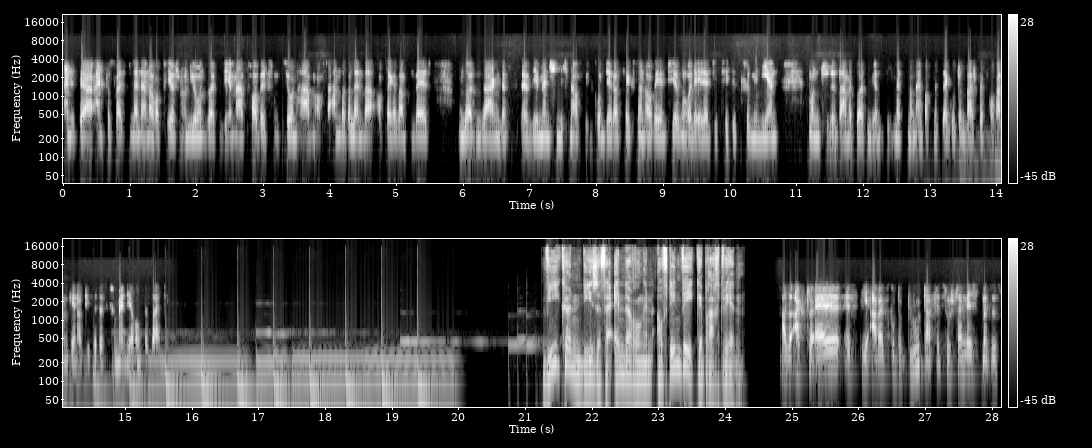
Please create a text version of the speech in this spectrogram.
eines der einflussreichsten Länder in der Europäischen Union, sollten wir immer Vorbildfunktion haben, auch für andere Länder auf der gesamten Welt und sollten sagen, dass äh, wir Menschen nicht mehr aufgrund ihrer sexuellen Orientierung oder Identität diskriminieren. Und äh, damit sollten wir uns nicht messen und einfach mit sehr gutem Beispiel vorangehen und diese Diskriminierung beseitigen. Wie können diese Veränderungen auf den Weg gebracht werden? Also aktuell ist die Arbeitsgruppe Blut dafür zuständig. Das ist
